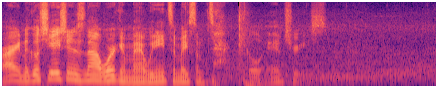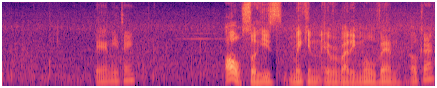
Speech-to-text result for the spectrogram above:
All right, negotiation is not working, man. We need to make some tactical entries. Say anything? Oh, so he's making everybody move in. Okay.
